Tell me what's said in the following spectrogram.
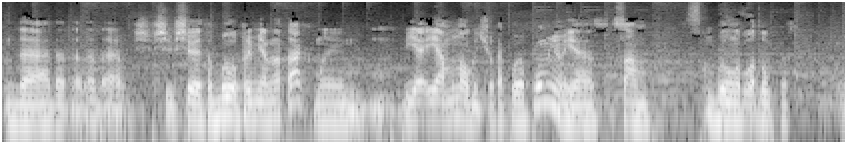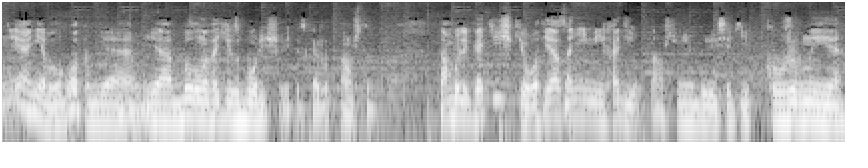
Да, да, да, да, да. Все, все это было примерно так. Мы, я, я много чего такое помню. Я сам, сам был на подобных. Я не был готом, я, я был на таких сборищах, я тебе скажу, потому что там были готички, вот я за ними и ходил, потому что у них были всякие кружевные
